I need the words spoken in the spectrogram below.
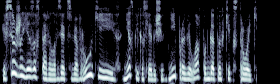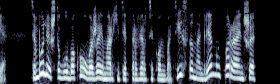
И все же я заставила взять себя в руки и несколько следующих дней провела в подготовке к стройке. Тем более, что глубоко уважаемый архитектор Вертикон Батиста нагрянул пораньше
